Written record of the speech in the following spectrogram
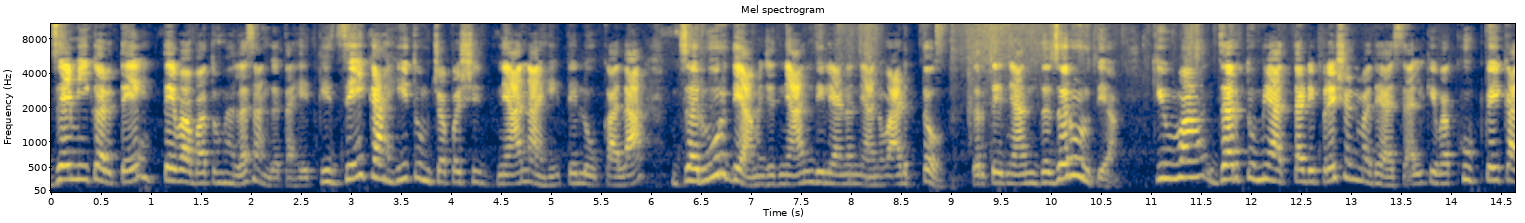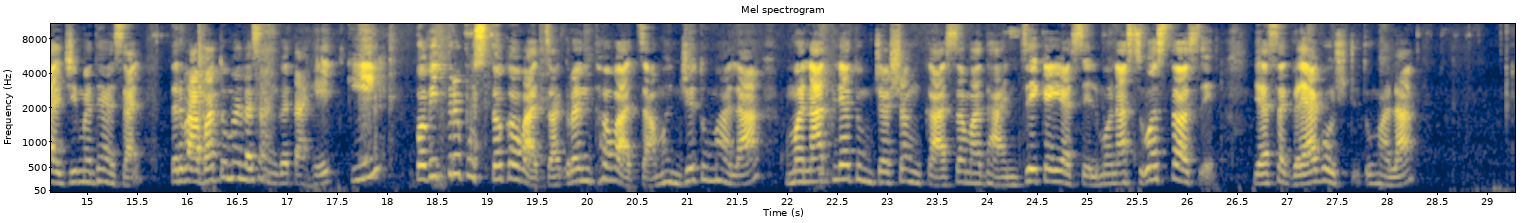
जे मी करते ते बाबा तुम्हाला सांगत आहेत की जे काही तुमच्यापाशी ज्ञान आहे ते लोकाला जरूर द्या. म्हणजे ज्ञान दिल्यानं ज्ञान वाढतं तर ते ज्ञान जरूर द्या. किंवा जर तुम्ही आत्ता डिप्रेशनमध्ये असाल किंवा खूप काही काळजीमध्ये असाल तर बाबा तुम्हाला सांगत आहेत की पवित्र पुस्तकं वाचा ग्रंथ वाचा. म्हणजे तुम्हाला मनातल्या तुमच्या शंका समाधान जे काही असेल मन अस्वस्थ असेल या सगळ्या गोष्टी तुम्हाला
